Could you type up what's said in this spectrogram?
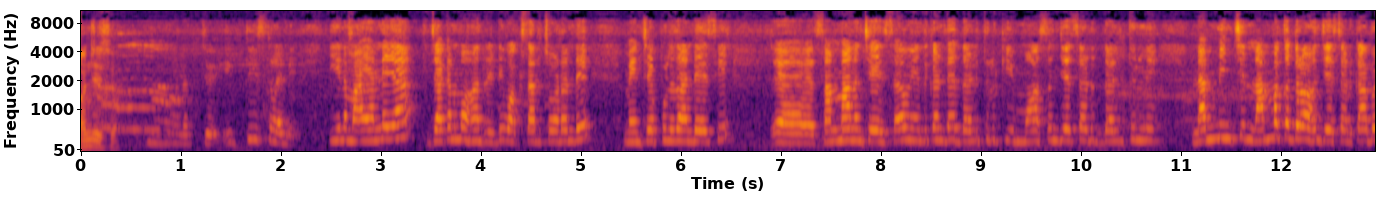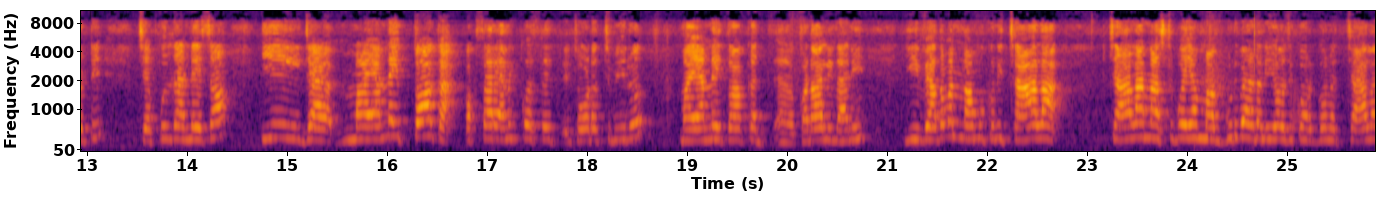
ఆన్ చేసా. ఇది తీసుకురండి. ఈయన మా అన్నయ్య జగన్మోహన్ రెడ్డి ఒకసారి చూడండి. మేము చెప్పులు దండేసి సన్మానం చేసాం ఎందుకంటే దళితులకి మోసం చేశాడు దళితుల్ని నమ్మించి నమ్మక ద్రోహం చేశాడు కాబట్టి చెప్పులు దండేసాం ఈ జ మా అన్నయ్య తోక ఒకసారి వెనక్కి వస్తే చూడొచ్చు మీరు. మా అన్నయ్య తోక కొడాలి నాని. ఈ విధవని నమ్ముకుని చాలా చాలా నష్టపోయాం. మా గుడివాడ నియోజకవర్గంలో చాలా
